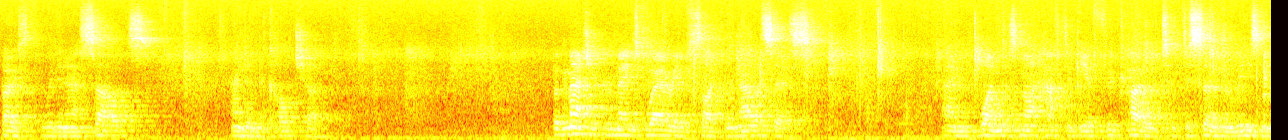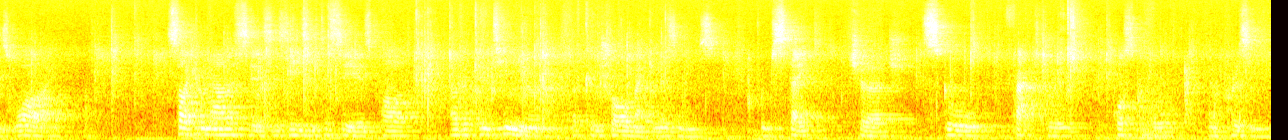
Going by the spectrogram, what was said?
both within ourselves and in the culture. But magic remains wary of psychoanalysis, and one does not have to be a Foucault to discern the reasons why. Psychoanalysis is easy to see as part of a continuum of control mechanisms from state, church, school, factory, hospital, and prison.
